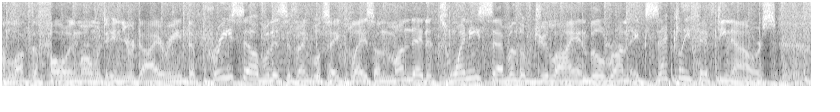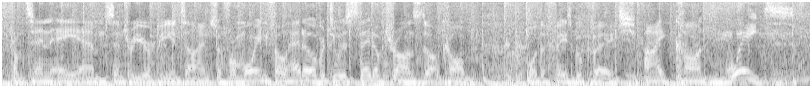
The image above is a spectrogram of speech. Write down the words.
Unlock the following moment in your diary. The pre-sale for this event will take place on Monday the 27th of July and will run exactly 15 hours from 10 a.m. Central European Time. So for more info, head over to astateoftrance.com or the Facebook page. I can't wait!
